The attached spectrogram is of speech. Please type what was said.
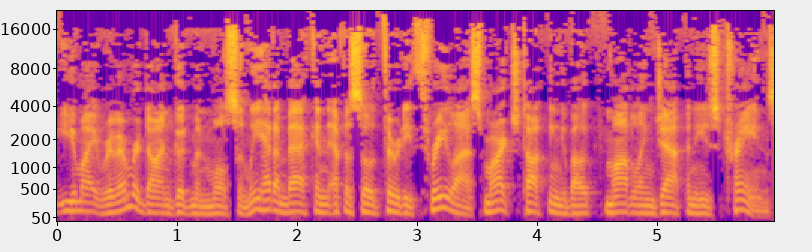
you might remember Don Goodman Wilson. We had him back in episode 33 last March talking about modeling Japanese trains.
